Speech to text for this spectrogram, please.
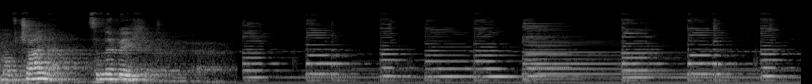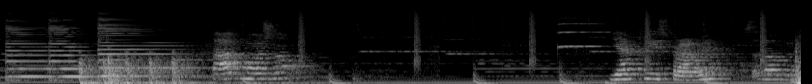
Мовчання це не вихід. Як твої справи? Все добре.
